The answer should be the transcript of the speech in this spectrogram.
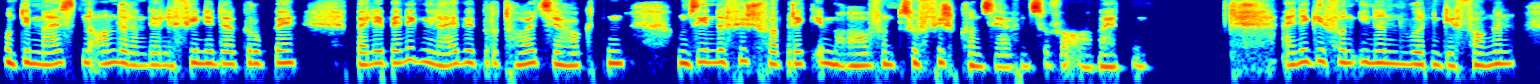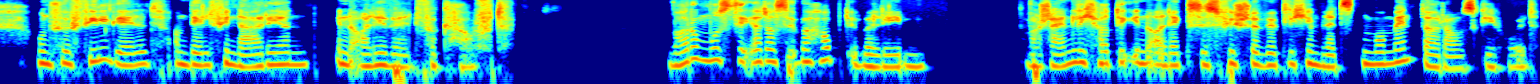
und die meisten anderen Delfine der Gruppe bei lebendigem Leibe brutal zerhackten, um sie in der Fischfabrik im Hafen zu Fischkonserven zu verarbeiten. Einige von ihnen wurden gefangen und für viel Geld an Delfinariern in alle Welt verkauft. Warum musste er das überhaupt überleben? Wahrscheinlich hatte ihn Alexis Fischer wirklich im letzten Moment da rausgeholt.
